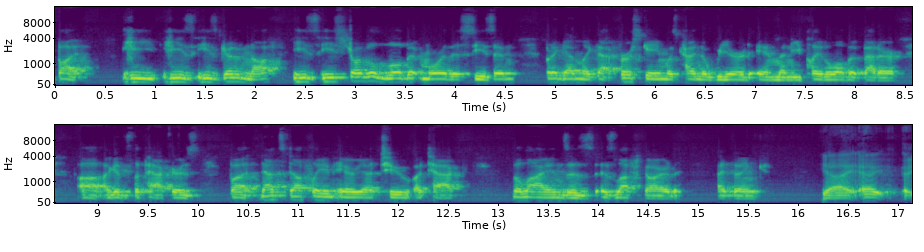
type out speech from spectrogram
but he he's he's good enough. He's he's struggled a little bit more this season, but again, like that first game was kind of weird, and then he played a little bit better uh, against the Packers. But that's definitely an area to attack the Lions as, as left guard, I think. Yeah, I, I,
